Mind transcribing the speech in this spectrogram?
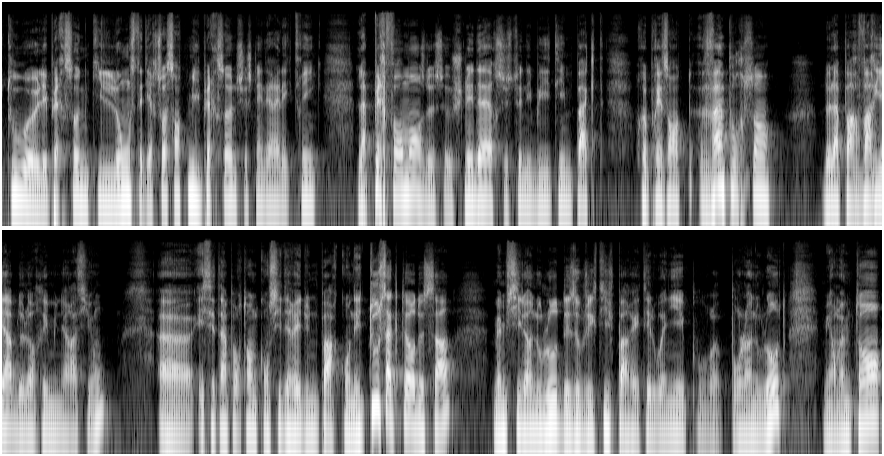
toutes les personnes qui l'ont, c'est-à-dire 60 000 personnes chez Schneider Electric. La performance de ce Schneider Sustainability Impact représente 20% de la part variable de leur rémunération. Euh, et c'est important de considérer d'une part qu'on est tous acteurs de ça, même si l'un ou l'autre des objectifs paraît éloigné pour, pour l'un ou l'autre, mais en même temps,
